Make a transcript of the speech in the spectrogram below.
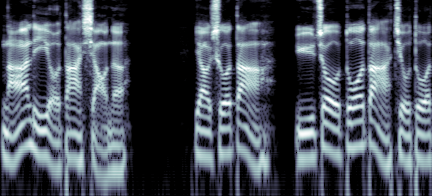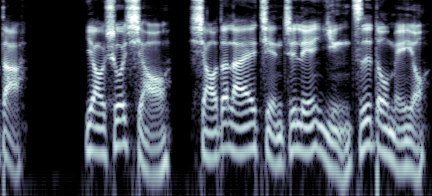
哪里有大小呢？要说大，宇宙多大就多大；要说小，小的来简直连影子都没有。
